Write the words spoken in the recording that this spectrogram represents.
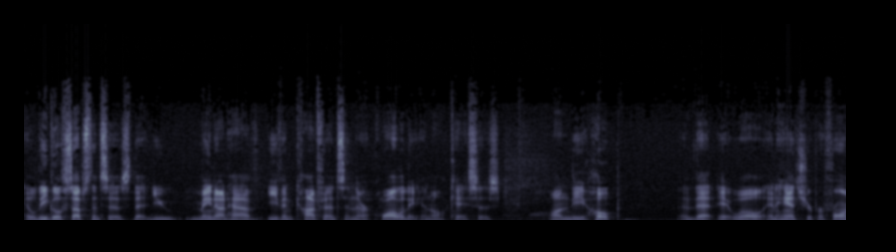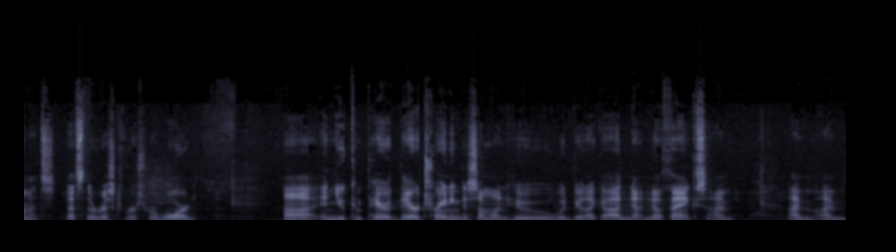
illegal substances that you may not have even confidence in their quality in all cases on the hope that it will enhance your performance. That's the risk versus reward. Uh, and you compare their training to someone who would be like, "Ah, no, no, thanks. I'm, I'm, I'm.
